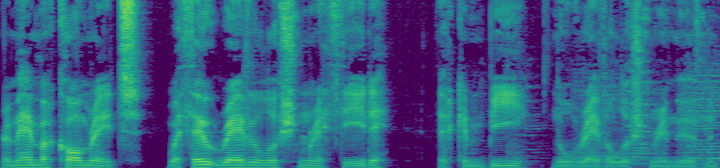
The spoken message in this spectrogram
Remember, comrades, without revolutionary theory, there can be no revolutionary movement.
